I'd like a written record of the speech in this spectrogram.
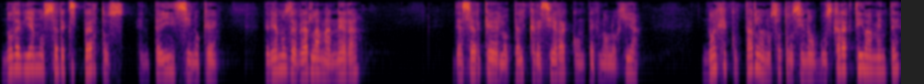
no debíamos ser expertos en TI, sino que debíamos de ver la manera de hacer que el hotel creciera con tecnología. No ejecutarla nosotros, sino buscar activamente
